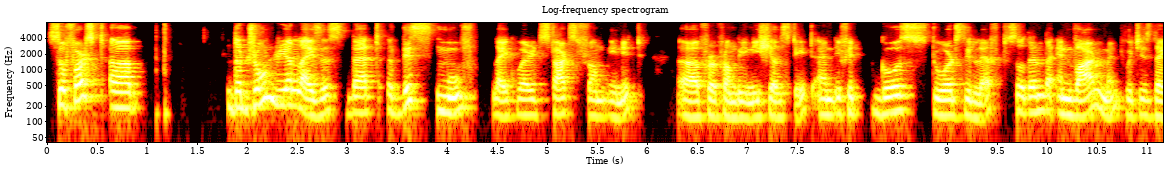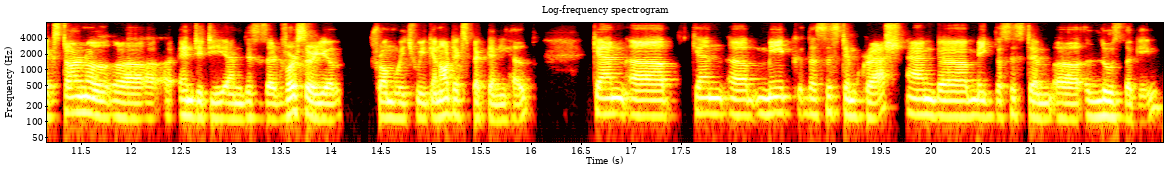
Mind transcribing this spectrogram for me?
so first uh, the drone realizes that this move like where it starts from init uh, for, from the initial state. And if it goes towards the left, so then the environment, which is the external uh, entity, and this is adversarial from which we cannot expect any help, can uh, can uh, make the system crash and uh, make the system uh, lose the game,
